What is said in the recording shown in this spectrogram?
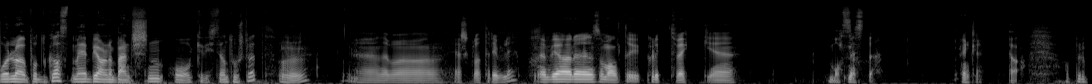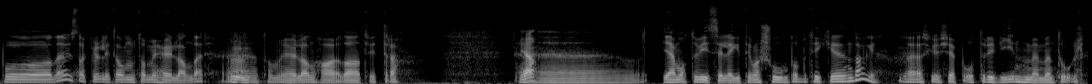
vår livepodkast med Bjarne Berntsen og Christian Thorstvedt. Mhm. Eh, det var jæskla trivelig. Men vi har eh, som alltid klippet vekk eh, Masse. meste, egentlig. Apropos det, vi snakker litt om Tommy Høiland der. Eh, Mm. Tommy Høiland har jo da tvitra. Ja. Eh, jeg måtte vise legitimasjon på butikken en dag da jeg skulle kjøpe Otrivin med mentol.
